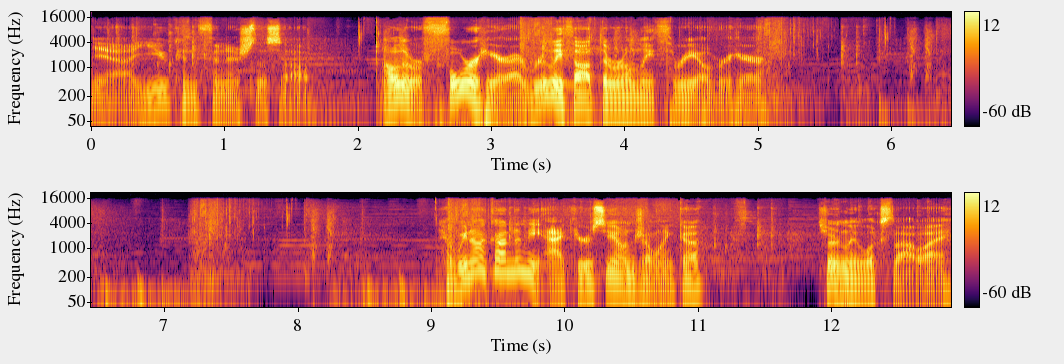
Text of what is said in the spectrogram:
Yeah, you can finish this up. Oh, there were four here. I really thought there were only three over here. Have we not gotten any accuracy on Jelenka? Certainly looks that way.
